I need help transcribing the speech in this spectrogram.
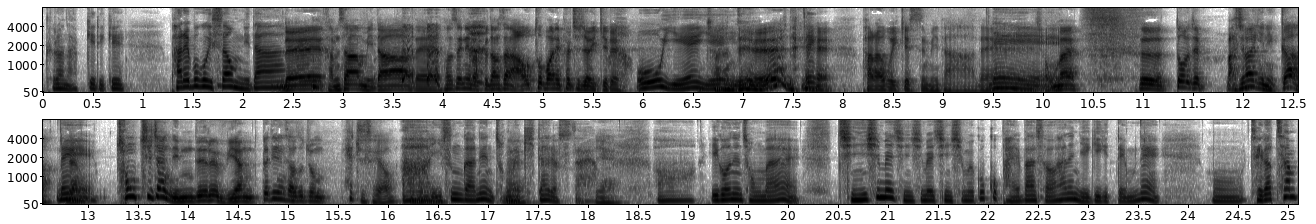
그런 앞길이길 바라보고 있사옵니다. 네, 감사합니다. 네. 선생님 앞에도 항상 아우토반이 펼쳐져 있기를 오, 예, 예. 저는들 예. 네, 네. 바라고 있겠습니다. 네. 네. 정말 그 또 이제 마지막이니까 네. 청취자님들을 위한 끝 인사도 좀 해주세요. 아, 선생님. 이 순간은 정말 네. 기다렸어요. 예. 어, 이거는 정말 진심의 진심의 진심을 꾹꾹 밟아서 하는 얘기이기 때문에 뭐 제가 참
